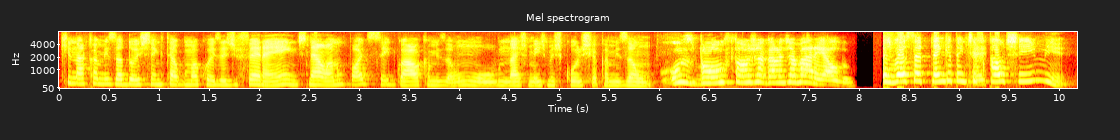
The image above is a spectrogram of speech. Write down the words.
que na camisa 2 tem que ter alguma coisa diferente, né? Ela não pode ser igual à camisa 1 um, ou nas mesmas cores que a camisa 1. Um. Os Blues estão jogando de amarelo. Mas você tem que identificar é. o time.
